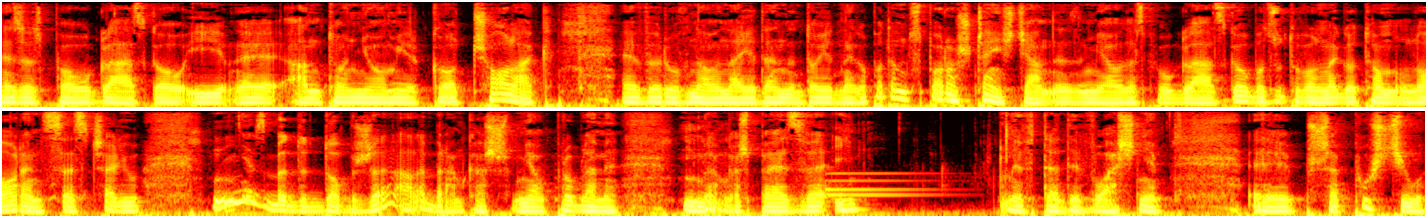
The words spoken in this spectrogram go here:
zespołu Glasgow i e, Antonio Mirko Czolak wyrównał na 1 do 1. Potem sporo szczęścia miał zespół Glasgow, bo z rzutu wolnego Tom Lawrence strzelił niezbyt dobrze, ale bramkarz miał problemy. Bramkarz PSW i wtedy właśnie y, przepuścił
